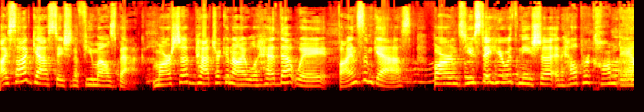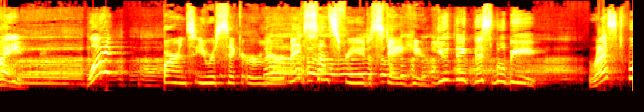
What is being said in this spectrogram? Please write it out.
I saw a gas station a few miles back. Marcia, Patrick, and I will head that way, find some gas. Barnes, you stay here with Nisha and help her calm down. Wait. What? Barnes, you were sick earlier. It makes sense for you to stay here. You think this will be restful?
